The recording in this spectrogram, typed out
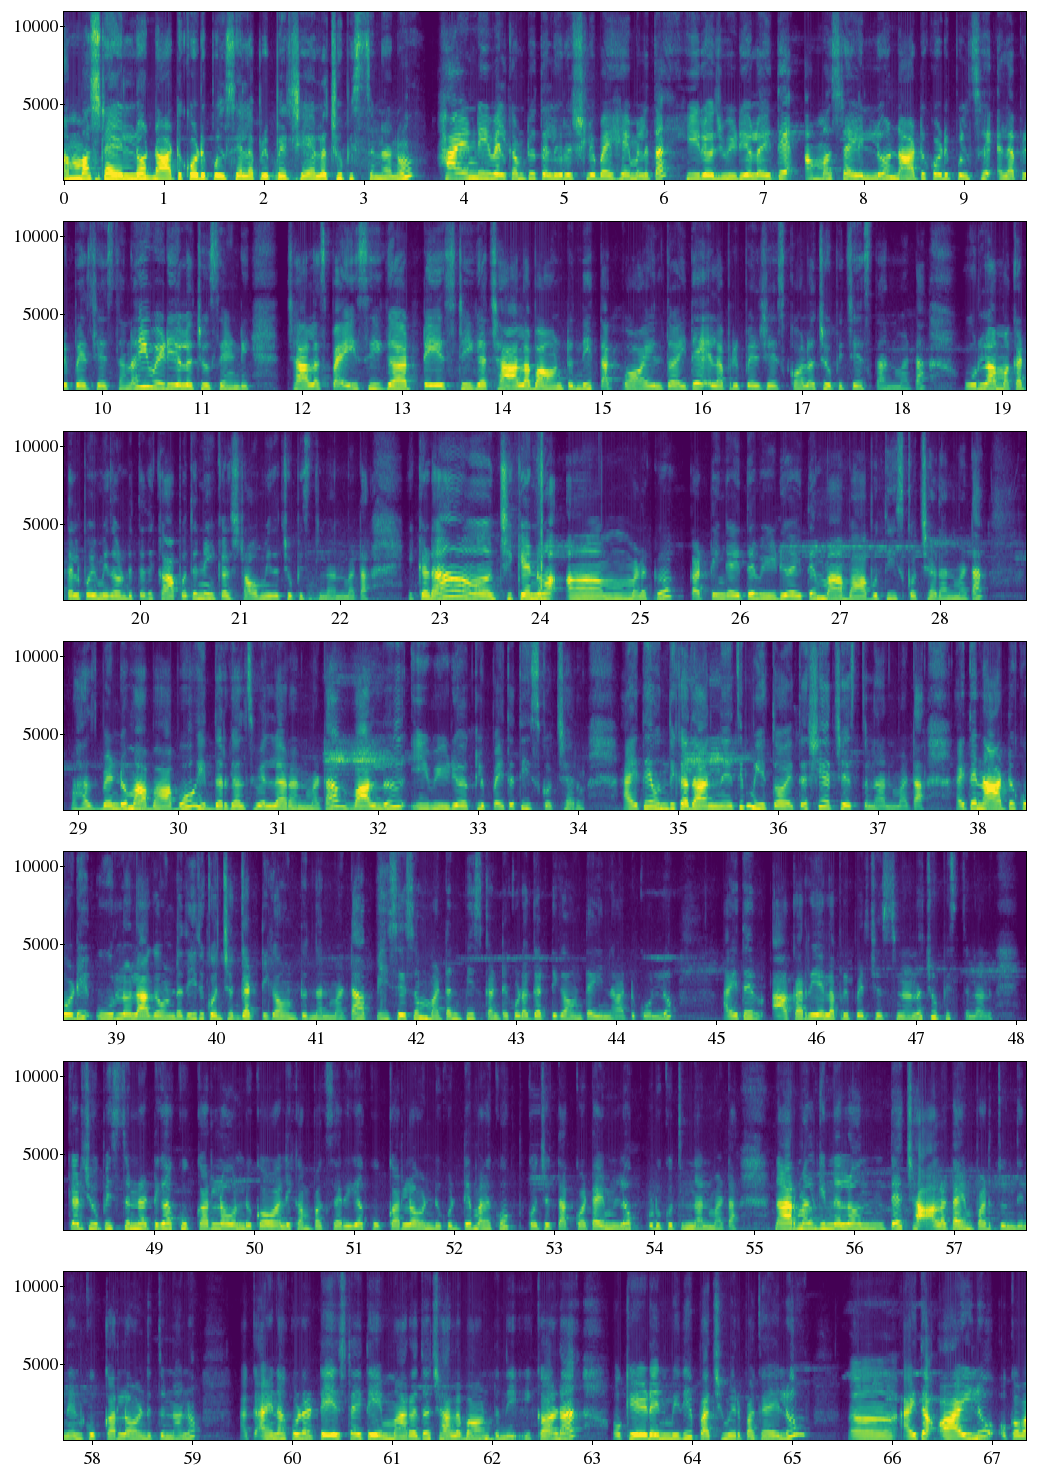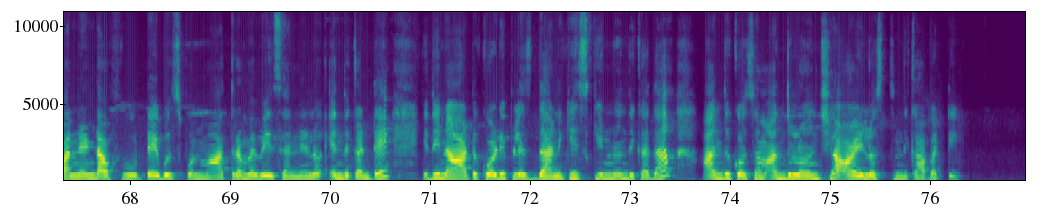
అమ్మ స్టైల్లో నాటుకోడి పులుసు ఎలా ప్రిపేర్ చేయాలో చూపిస్తున్నాను. హాయ్ అండి వెల్కమ్ టు తెలుగు రుచులు బై హేమలత. ఈరోజు వీడియోలో అయితే అమ్మ స్టైల్లో నాటుకోడి పులుసు ఎలా ప్రిపేర్ చేస్తానో ఈ వీడియోలో చూసేయండి. చాలా స్పైసీగా టేస్టీగా చాలా బాగుంటుంది. తక్కువ ఆయిల్తో అయితే ఎలా ప్రిపేర్ చేసుకోవాలో చూపించేస్తాను అనమాట ఊర్లో అమ్మ కట్టెల పొయ్యి మీద వండుతుంది కాకపోతే నేను ఇక్కడ స్టవ్ మీద చూపిస్తున్నాను అనమాట ఇక్కడ చికెన్ మనకు కట్టింగ్ అయితే వీడియో అయితే మా బాబు తీసుకొచ్చాడనమాట మా హస్బెండ్ మా బాబు ఇద్దరు కలిసి వెళ్ళారనమాట వాళ్ళు ఈ వీడియో క్లిప్ అయితే తీసుకొచ్చారు. అయితే ఉంది కదా అనేది మీతో అయితే షేర్ చేస్తున్నాను అనమాట అయితే నాటుకోడి ఊర్లో లాగా ఉండదు. ఇది కొంచెం గట్టిగా ఉంటుందన్నమాట. పీసెస్ మటన్ పీస్ కంటే కూడా గట్టిగా ఉంటాయి ఈ నాటుకోళ్ళు. అయితే ఆ కర్రీ ఎలా ప్రిపేర్ చేస్తున్నానో చూపిస్తున్నాను. ఇక్కడ చూపిస్తున్నట్టుగా కుక్కర్లో వండుకోవాలి కంపల్సరీగా. కుక్కర్లో వండుకుంటే మనకు కొంచెం తక్కువ టైంలో ఉడుకుతుంది అనమాట నార్మల్ గిన్నెలో ఉంటే చాలా టైం పడుతుంది. నేను కుక్కర్లో వండుతున్నాను. అయినా కూడా టేస్ట్ అయితే ఏం మారదు చాలా బాగుంటుంది. ఇక్కడ ఒక ఏడెనిమిది పచ్చిమిరపకాయలు అయితే ఆయిల్ ఒక one and half tablespoon మాత్రమే వేశాను నేను. ఎందుకంటే ఇది నాటుకోడి ప్లస్ దానికి స్కిన్ ఉంది కదా అందుకోసం అందులోంచి ఆయిల్ వస్తుంది కాబట్టి.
